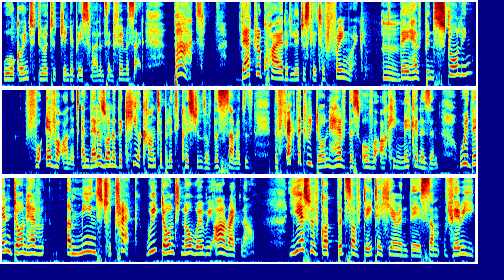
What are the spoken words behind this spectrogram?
We were going to do it with gender-based violence and femicide. But that required a legislative framework. They have been stalling forever on it. And that is one of the key accountability questions of this summit is the fact that we don't have this overarching mechanism. We then don't have a means to track. We don't know where we are right now. Yes, we've got bits of data here and there, some very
